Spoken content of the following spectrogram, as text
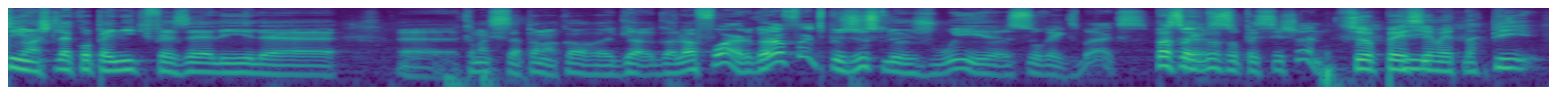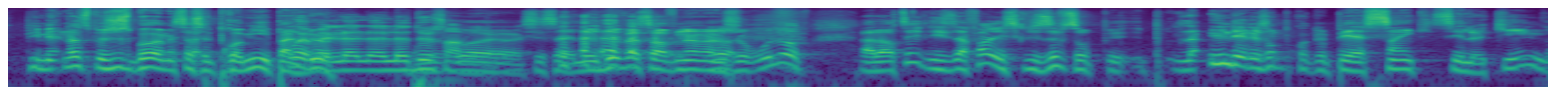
ils acheté la compagnie qui faisait les, le, euh, comment ça s'appelle encore, euh, Go- God of War. God of War, tu peux juste le jouer sur Xbox, pas sur Xbox, sur PlayStation. Sur PC Puis- maintenant. Puis, puis maintenant, tu peux juste, bah, mais ça c'est le premier, pas Ouais, le mais 2. le, le, le 2 s'en Ouais, vient. ouais, c'est ça. Le 2 va s'en venir un jour ou l'autre. Alors, tu sais, les affaires exclusives sur. P- la- une des raisons pourquoi que le PS5, c'est le King,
